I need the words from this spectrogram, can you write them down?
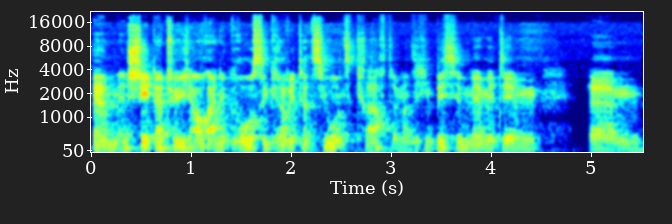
ähm, entsteht natürlich auch eine große Gravitationskraft, wenn man sich ein bisschen mehr mit dem, ähm,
